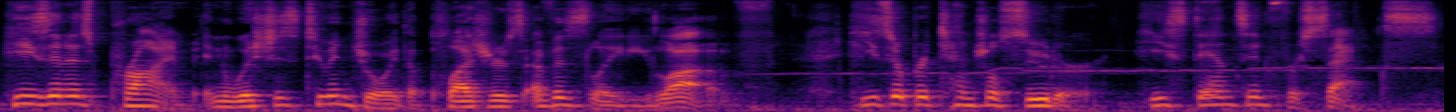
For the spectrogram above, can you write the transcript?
He's in his prime and wishes to enjoy the pleasures of his lady love. He's a potential suitor. He stands in for sex.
